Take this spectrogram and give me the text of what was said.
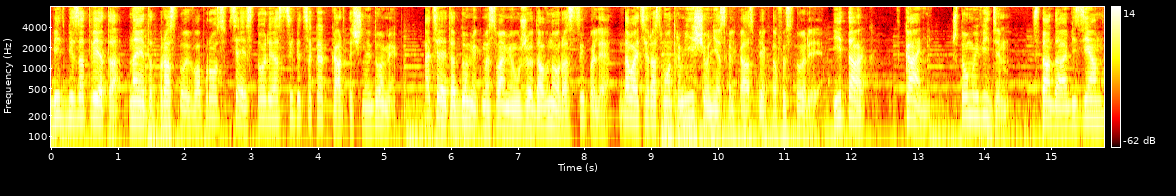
ведь без ответа на этот простой вопрос вся история сыпется как карточный домик. Хотя этот домик мы с вами уже давно рассыпали, давайте рассмотрим еще несколько аспектов истории. Итак, ткань. Что мы видим? Стадо обезьян,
